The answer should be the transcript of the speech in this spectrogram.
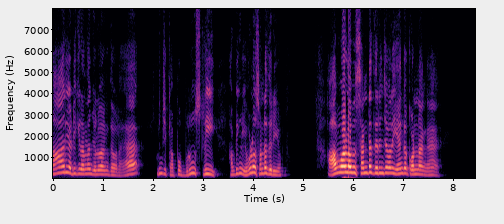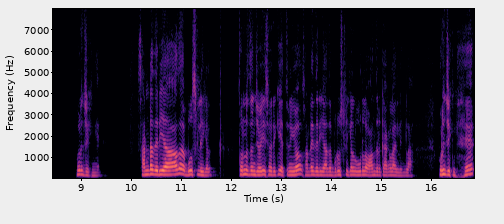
மாதிரி அடிக்கிறான்னு தான் சொல்லுவாங்க தவிர, புரிஞ்சுக்க அப்போ ப்ரூஸ்லி அப்படிங்கிற எவ்வளோ சண்டை தெரியும். அவ்வளவு சண்டை தெரிஞ்சவரை ஏங்க கொன்னாங்க? புரிஞ்சுக்கங்க. சண்டை தெரியாத ப்ரூஸ்லிகள் தொண்ணூத்தஞ்சு வயசு வரைக்கும் எத்தனையோ சண்டை தெரியாத புரூஸ்லிகள் ஊரில் வாழ்ந்துருக்காங்களா இல்லைங்களா? புரிஞ்சுக்கங்க.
